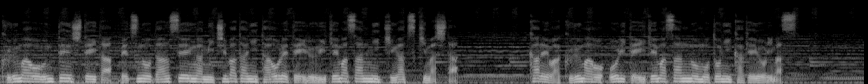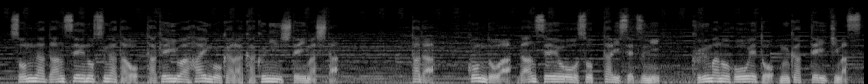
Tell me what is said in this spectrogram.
車を運転していた別の男性が道端に倒れている池間さんに気がつきました。彼は車を降りて池間さんの元に駆け寄ります。そんな男性の姿を武井は背後から確認していました。ただ、今度は男性を襲ったりせずに、車の方へと向かっていきます。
